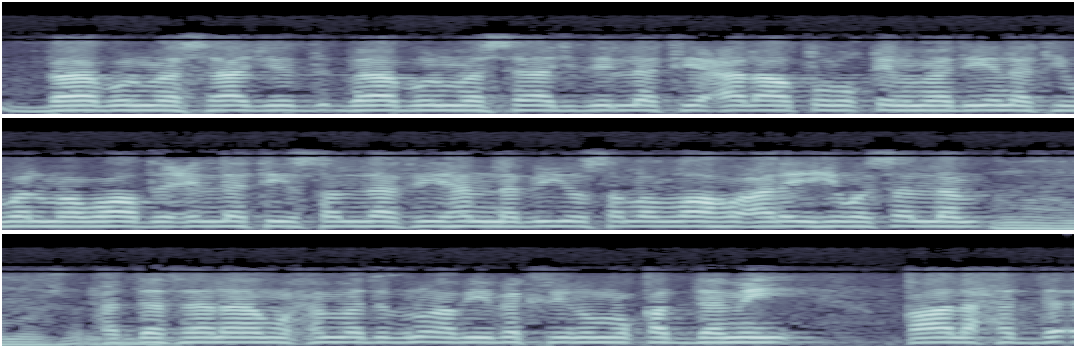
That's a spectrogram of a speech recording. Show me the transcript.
باب المساجد باب المساجد التي على طرق المدينة والمواضع التي صلى فيها النبي صلى الله عليه وسلم. حدثنا محمد بن أبي بكر المقدمي قال حد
